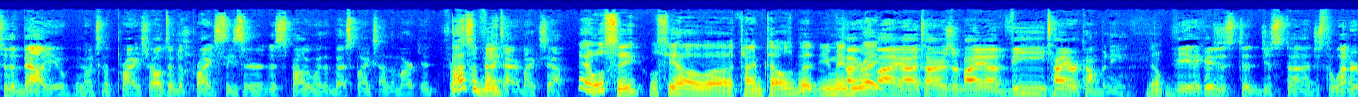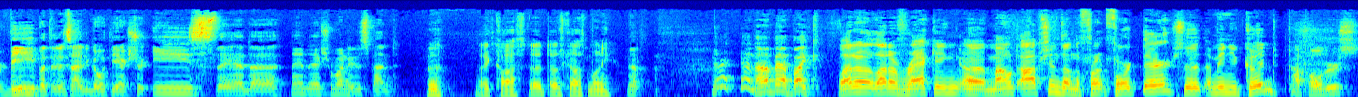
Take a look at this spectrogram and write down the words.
to the value, you know, to the price. Relative to price, these are this is probably one of the best bikes on the market. For Possibly. fat tire bikes. Yeah. Yeah, we'll see. We'll see how uh, time tells. But you may Tires be right. by uh, tires are by uh, Vee Tire Company. Yep. V. They could just did just uh, just the letter V, but they decided to go with the extra E's. They had uh, they had the extra money to spend. Huh, that cost uh, does cost money. Yep. Yeah, yeah, not a bad bike. A lot of lot of racking uh, mount options on the front fork there. So I mean, you could Cup holders.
